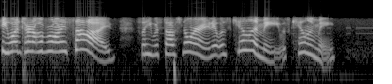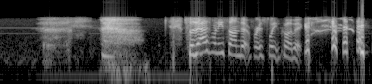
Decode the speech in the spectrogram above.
He wouldn't turn over on his side. So he would stop snoring and it was killing me. It was killing me. So that's when he signed up for a sleep clinic.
